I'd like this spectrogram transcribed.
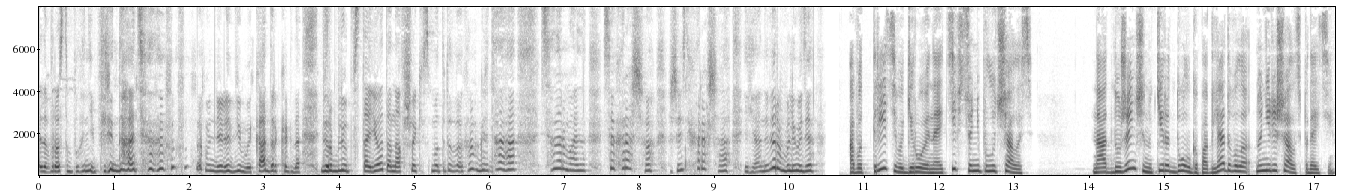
это просто было не передать. У меня любимый кадр, когда верблюд встает, она в шоке смотрит вокруг, говорит, ага, все нормально, все хорошо, жизнь хороша, я на верблюде. А вот третьего героя найти все не получалось. На одну женщину Кира долго поглядывала, но не решалась подойти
